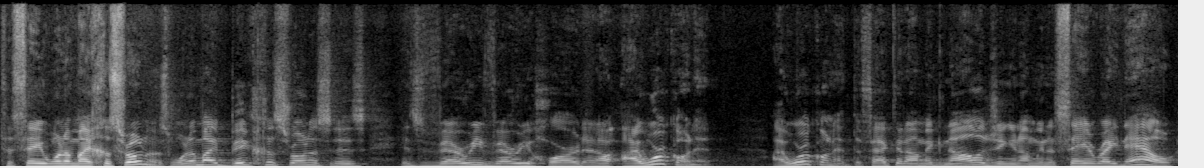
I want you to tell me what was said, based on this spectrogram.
to say one of my chesronas. One of my big chesronas is it's very, very hard, and I, I work on it. I work on it. The fact that I'm acknowledging and I'm going to say it right now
